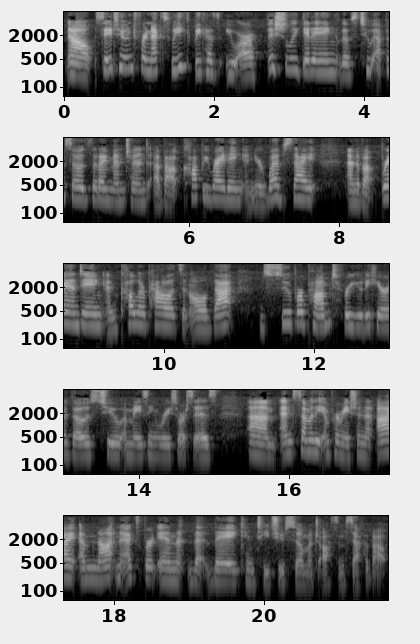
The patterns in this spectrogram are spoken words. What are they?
Now, stay tuned for next week because you are officially getting those two episodes that I mentioned about copywriting and your website and about branding and color palettes and all of that. Super pumped for you to hear those two amazing resources um, and some of the information that I am not an expert in that they can teach you so much awesome stuff about.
